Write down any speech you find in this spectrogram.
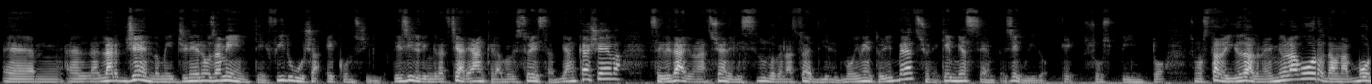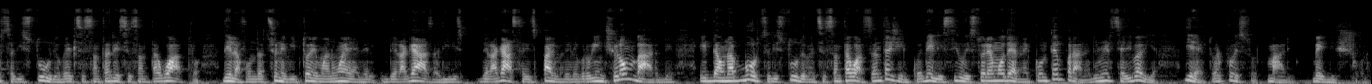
ehm, largendomi generosamente fiducia e consiglio. Desidero ringraziare anche la professoressa Bianca Ceva, segretario nazionale dell'Istituto per la Storia del Movimento di Liberazione, che mi ha sempre seguito e sospinto. Sono stato aiutato nel mio lavoro da una borsa di studio per il 63-64 della Fondazione Vittorio Emanuele de, della, Casa di, della Cassa Risparmio delle Province Lombarde e da una borsa di studio per il 64-65 dell'Istituto di Storia Moderna e Contemporanea dell'Università di Pavia, diretto dal professor Mario Bendiscione.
